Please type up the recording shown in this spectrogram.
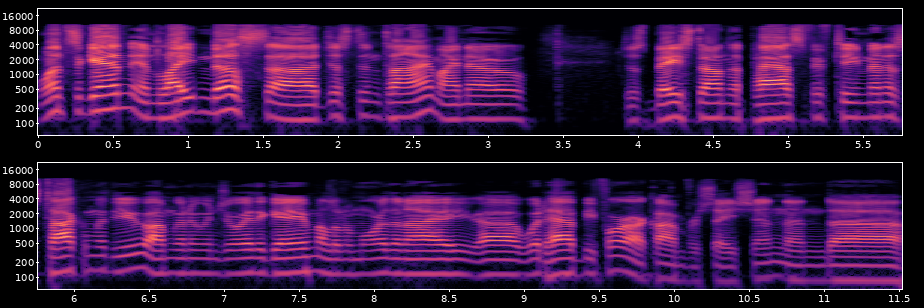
once again enlightened us uh, just in time. I know just based on the past 15 minutes talking with you, I'm going to enjoy the game a little more than I uh, would have before our conversation. And uh,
